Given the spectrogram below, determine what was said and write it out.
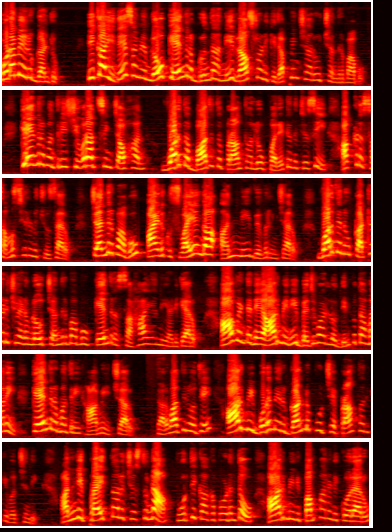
బుడమేరు గంటు. ఇక ఇదే సమయంలో కేంద్ర బృందాన్ని రాష్ట్రానికి రప్పించారు చంద్రబాబు. కేంద్ర మంత్రి శివరాజ్ సింగ్ చౌహాన్ వరద బాధిత ప్రాంతాల్లో పర్యటన చేసి అక్కడ సమస్యలను చూశారు. చంద్రబాబు ఆయనకు స్వయంగా అన్ని వివరించారు. వరదను కట్టడి చేయడంలో చంద్రబాబు కేంద్ర సహాయాన్ని అడిగారు. ఆ వెంటనే ఆర్మీని బెజవాడలో దింపుతామని కేంద్ర మంత్రి హామీ ఇచ్చారు. తర్వాతి రోజే ఆర్మీ బుడమేరు గండ్లు పూడ్చే ప్రాంతానికి వచ్చింది. అన్ని ప్రయత్నాలు చేస్తున్నా పూర్తి కాకపోవడంతో ఆర్మీని పంపాలని కోరారు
